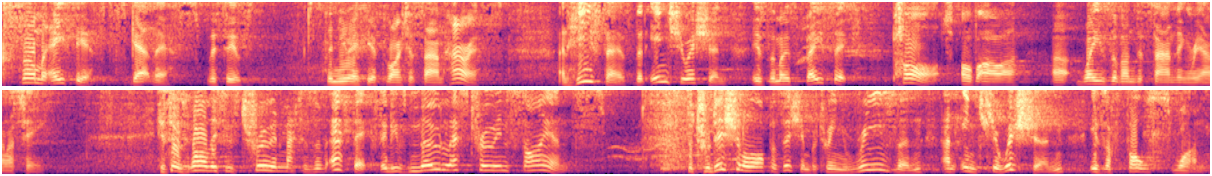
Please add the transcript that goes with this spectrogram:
Some atheists get this. This is the new atheist writer Sam Harris. And he says that intuition is the most basic part of our uh, ways of understanding reality. He says, while this is true in matters of ethics, it is no less true in science. The traditional opposition between reason and intuition is a false one.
